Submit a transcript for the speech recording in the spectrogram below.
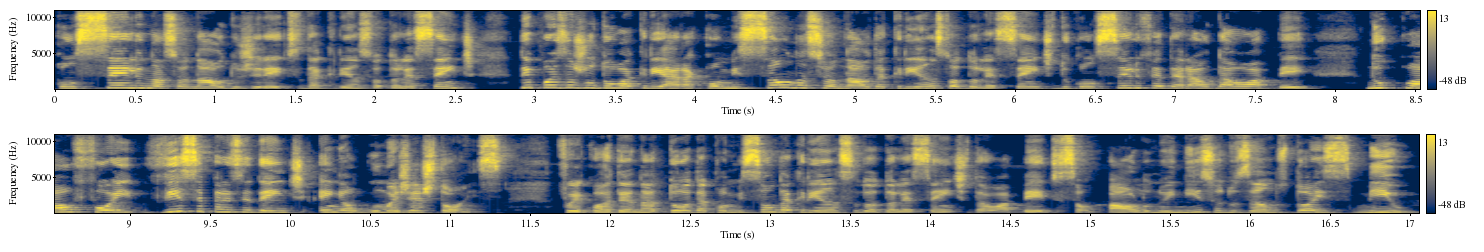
Conselho Nacional dos Direitos da Criança e do Adolescente, depois ajudou a criar a Comissão Nacional da Criança e do Adolescente do Conselho Federal da OAB, no qual foi vice-presidente em algumas gestões. Foi coordenador da Comissão da Criança e do Adolescente da OAB de São Paulo no início dos anos 2000.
